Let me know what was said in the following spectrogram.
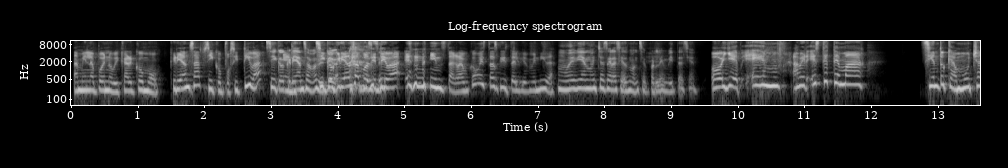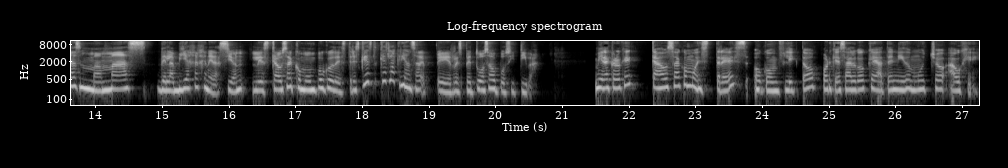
También la pueden ubicar como crianza psicopositiva. Psicocrianza positiva. Psicocrianza positiva en Instagram. ¿Cómo estás, Cristel? Bienvenida. Muy bien, muchas gracias, Monse, por la invitación. Oye, em, a ver, este tema siento que a muchas mamás de la vieja generación les causa como un poco de estrés. ¿Qué es, qué es la crianza eh, respetuosa o positiva? Mira, creo que causa como estrés o conflicto porque es algo que ha tenido mucho auge.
